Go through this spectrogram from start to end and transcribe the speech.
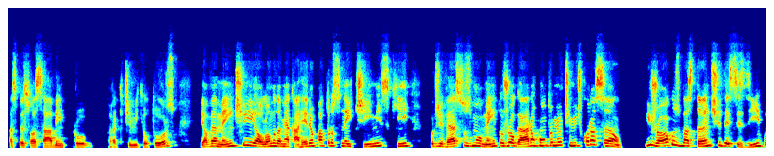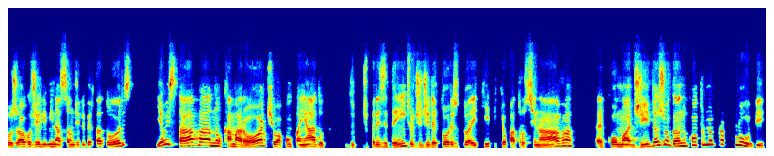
as pessoas sabem para que time que eu torço. E, obviamente, ao longo da minha carreira, eu patrocinei times que, por diversos momentos, jogaram contra o meu time de coração. E jogos bastante decisivos, jogos de eliminação de Libertadores. E eu estava no camarote, ou acompanhado de presidente ou de diretores da equipe que eu patrocinava, é, como Adidas jogando contra o meu próprio clube.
